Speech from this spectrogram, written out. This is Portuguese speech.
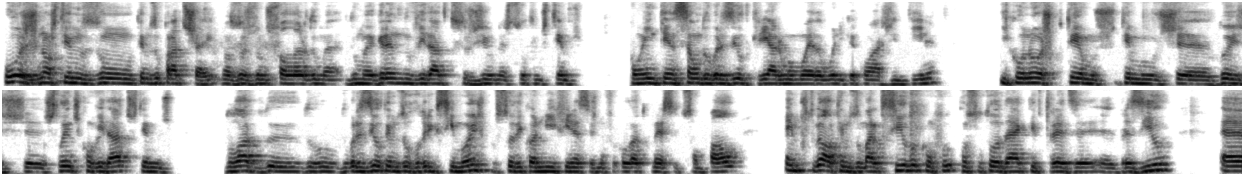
Hoje nós temos um, temos um prato cheio. Nós hoje vamos falar de uma, de uma grande novidade que surgiu nestes últimos tempos, com a intenção do Brasil de criar uma moeda única com a Argentina. E connosco temos, temos uh, dois uh, excelentes convidados. Temos do lado de, do, do, Brasil temos o Rodrigo Simões, professor de Economia e Finanças na Faculdade de Comércio de São Paulo, em Portugal temos o Marco Silva, consultor da Active Trades eh, eh, Brasil,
